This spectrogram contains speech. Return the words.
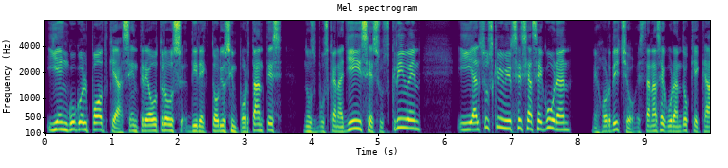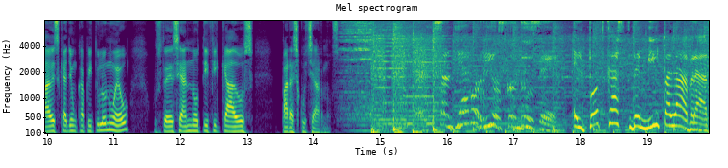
y en Google Podcast, entre otros directorios importantes. Nos buscan allí, se suscriben y al suscribirse se aseguran, mejor dicho, están asegurando que cada vez que haya un capítulo nuevo, ustedes sean notificados para escucharnos. Santiago Ríos conduce el podcast de mil palabras.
